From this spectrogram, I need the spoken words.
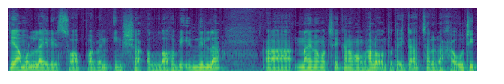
তিয়ামুল লাইলের সব পাবেন ইনশা আল্লাহ হবি ইদিল্লা নাইম আমার কেন আমার ভালো, অন্তত এটা চালু রাখা উচিত।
